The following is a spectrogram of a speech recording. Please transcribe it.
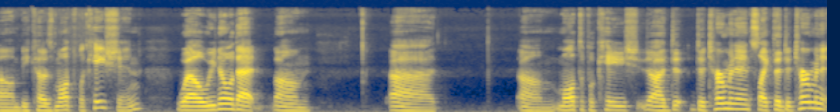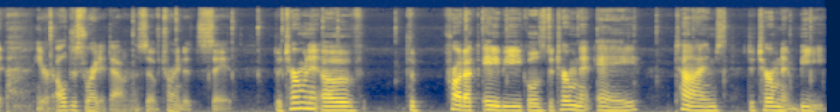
um, because multiplication. Well, we know that um, uh, um, multiplication uh, de- determinants, like the determinant. Here, I'll just write it down instead of trying to say it. Determinant of product AB equals determinant A times determinant B,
